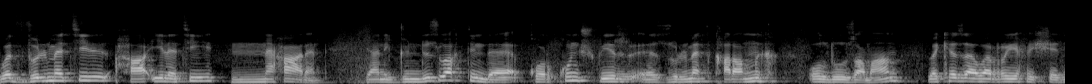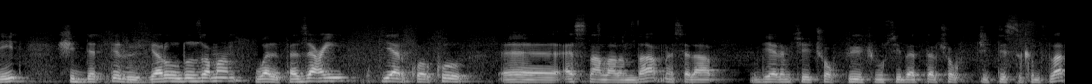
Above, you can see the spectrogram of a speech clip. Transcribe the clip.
Ve zulmetil haileti neharen. Yani gündüz vaktinde korkunç bir e, zulmet, karanlık olduğu zaman ve keza ve rihi şedid şiddetli rüzgar olduğu zaman vel feza'i diğer korku e, esnalarında mesela diyelim ki çok büyük musibetler, çok ciddi sıkıntılar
